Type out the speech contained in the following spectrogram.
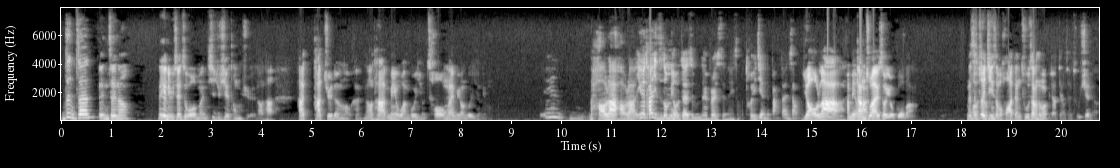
认真认真哦，那个女生是我们戏剧系的同学，然后她她她觉得很好看，然后她没有玩过英雄，从来没玩过英雄联盟。嗯，好啦好啦，因为她一直都没有在什么 Netflix 的那什么推荐的榜单上。有啦，她没有。刚出来的时候有过吧？那是最近什么华灯初上什么比较屌才出现的。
